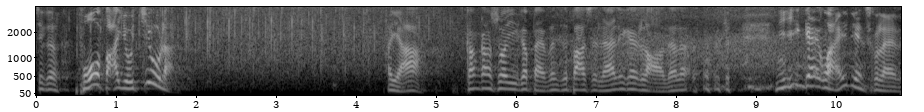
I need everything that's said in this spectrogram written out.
这个佛法有救了。哎呀，刚刚说一个百分之八十，来了一个老的了，你应该晚一点出来的。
